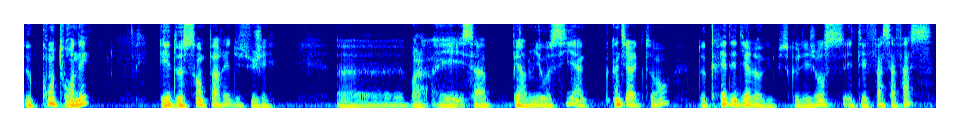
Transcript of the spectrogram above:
de contourner et de s'emparer du sujet. Voilà. Et ça a permis aussi indirectement de créer des dialogues, puisque les gens étaient face à face,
